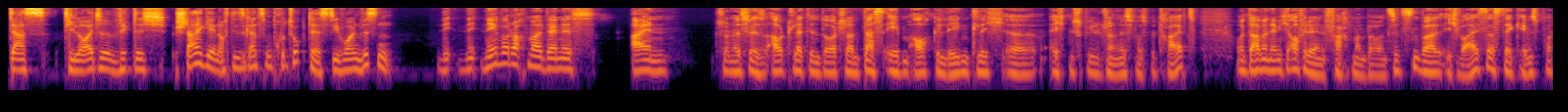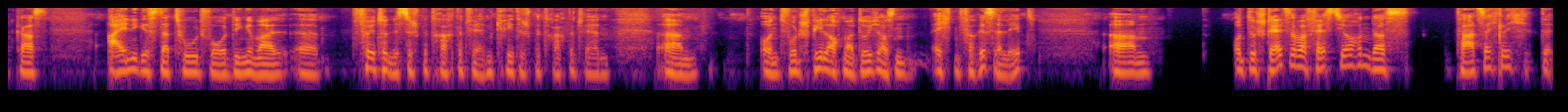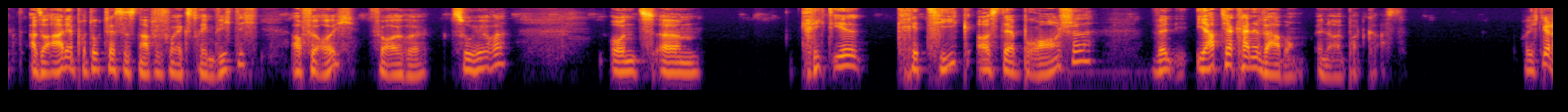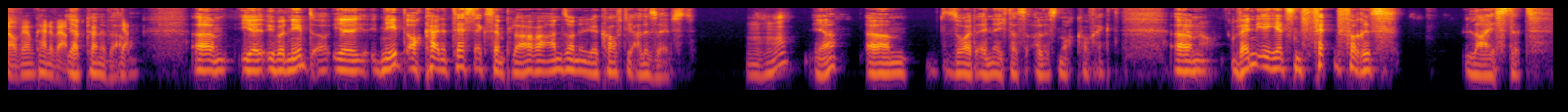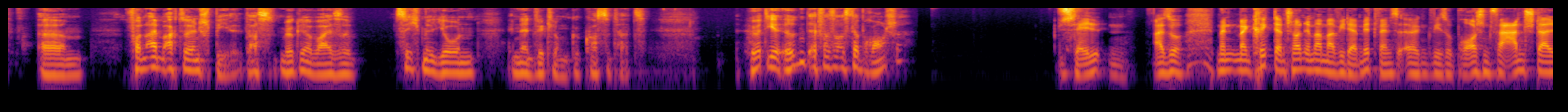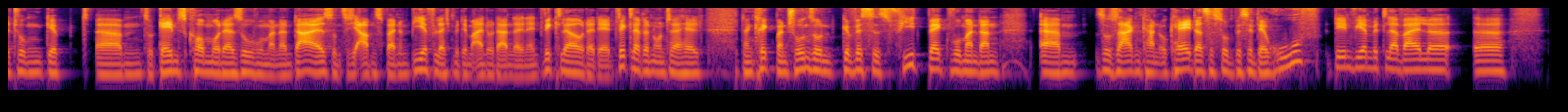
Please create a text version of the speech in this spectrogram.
dass die Leute wirklich steil gehen auf diese ganzen Produkttests? Die wollen wissen. Ne, ne, nehmen wir doch mal, Dennis, ein journalistisches Outlet in Deutschland, das eben auch gelegentlich äh, echten Spieljournalismus betreibt. Und da haben wir nämlich auch wieder einen Fachmann bei uns sitzen, weil ich weiß, dass der Games Podcast einiges da tut, wo Dinge mal äh, feuilletonistisch betrachtet werden, kritisch betrachtet werden ähm, und wo ein Spiel auch mal durchaus einen echten Verriss erlebt. Ähm, und du stellst aber fest, Jochen, dass tatsächlich, also A, der Produkttest ist nach wie vor extrem wichtig, auch für euch, für eure Zuhörer. Und ähm, kriegt ihr Kritik aus der Branche, wenn ihr habt ja keine Werbung in eurem Podcast. Richtig? Genau, wir haben keine Werbung. Ihr habt keine Werbung. Ja. Ähm, ihr übernehmt, ihr nehmt auch keine Testexemplare an, sondern ihr kauft die alle selbst. Mhm. Ja, ähm, soweit erinnere ich das alles noch korrekt. Ähm, genau. Wenn ihr jetzt einen fetten Verriss leistet ähm, von einem aktuellen Spiel, das möglicherweise zig Millionen in Entwicklung gekostet hat. Hört ihr irgendetwas aus der Branche? Selten. Also man, man kriegt dann schon immer mal wieder mit, wenn es irgendwie so Branchenveranstaltungen gibt, ähm, so Gamescom oder so, wo man dann da ist und sich abends bei einem Bier vielleicht mit dem einen oder anderen Entwickler oder der Entwicklerin unterhält, dann kriegt man schon so ein gewisses Feedback, wo man dann ähm, so sagen kann, okay, das ist so ein bisschen der Ruf, den wir mittlerweile äh,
